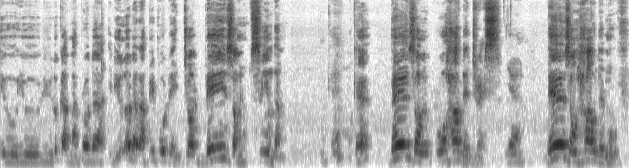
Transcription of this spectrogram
you you you look at my brother. Do you know there are people they judge based on seeing them? Okay. Okay, based on how they dress, Yeah. based on how they move.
